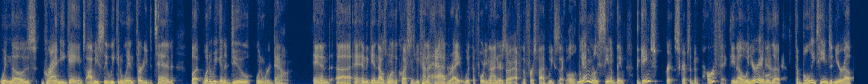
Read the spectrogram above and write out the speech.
win those grimy games. Obviously, we can win thirty to ten, but what are we going to do when we're down?" And uh, and again, that was one of the questions we kind of had, right, with the 49ers or after the first five weeks. It's like, well, we haven't really seen them. They the game script, scripts have been perfect. You know, when you're able yeah. to to bully teams and you're up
